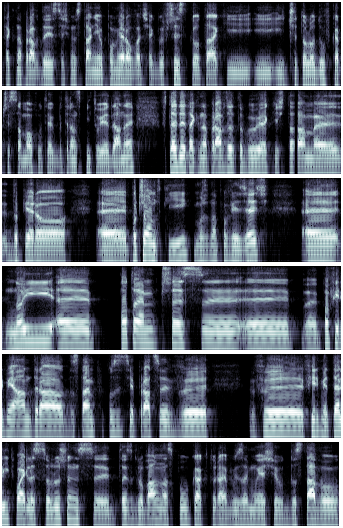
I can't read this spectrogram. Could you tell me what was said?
tak naprawdę jesteśmy w stanie opomiarować jakby wszystko, tak, i, i, i czy to lodówka, czy samochód jakby transmituje dane. Wtedy tak naprawdę to były jakieś tam e, dopiero e, początki, można powiedzieć. E, No i Potem przez, y, y, po firmie Andra dostałem propozycję pracy w, w firmie Telit Wireless Solutions. Y, To jest globalna spółka, która jakby zajmuje się dostawą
